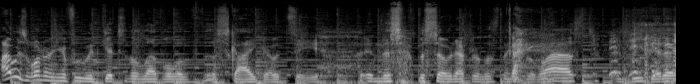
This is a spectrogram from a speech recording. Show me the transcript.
I was wondering if we would get to the level of the Sky Goatsy in this episode after listening to the last, and we did it.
